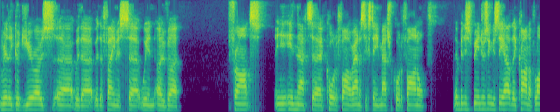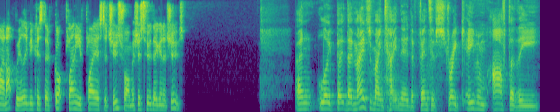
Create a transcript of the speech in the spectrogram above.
really good Euros uh, with a with a famous uh, win over France in, in that uh, quarterfinal, round of 16 match or quarterfinal. It'll just be interesting to see how they kind of line up, really, because they've got plenty of players to choose from. It's just who they're going to choose. And Luke, they, they managed to maintain their defensive streak even after the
